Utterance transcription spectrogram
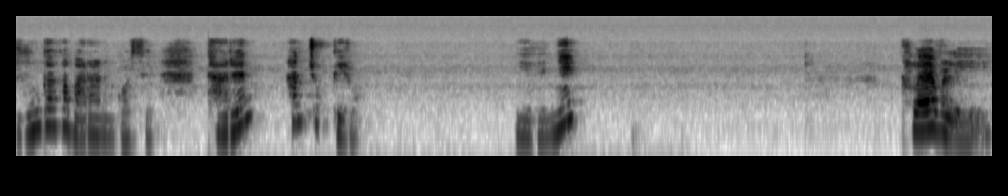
누군가가 말하는 것을 다른 한쪽 귀로 이해됐니? cleverly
